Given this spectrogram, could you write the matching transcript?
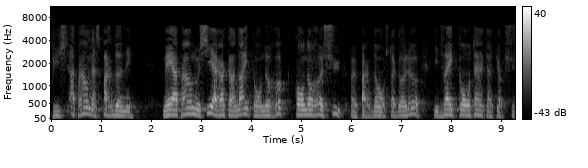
puis apprendre à se pardonner? Mais apprendre aussi à reconnaître qu'on a, a reçu un pardon. Ce gars-là, il devait être content quand il a reçu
